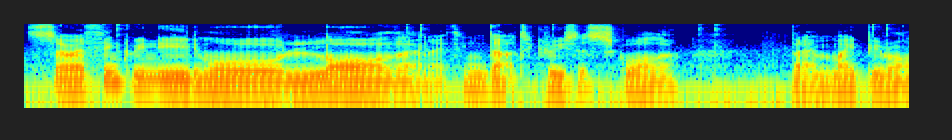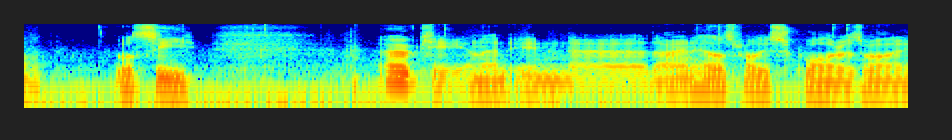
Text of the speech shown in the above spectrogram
So I think we need more law then. I think that decreases squalor. But I might be wrong. We'll see. Okay, and then in uh, the Iron Hills, probably Squalor as well. Eh?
